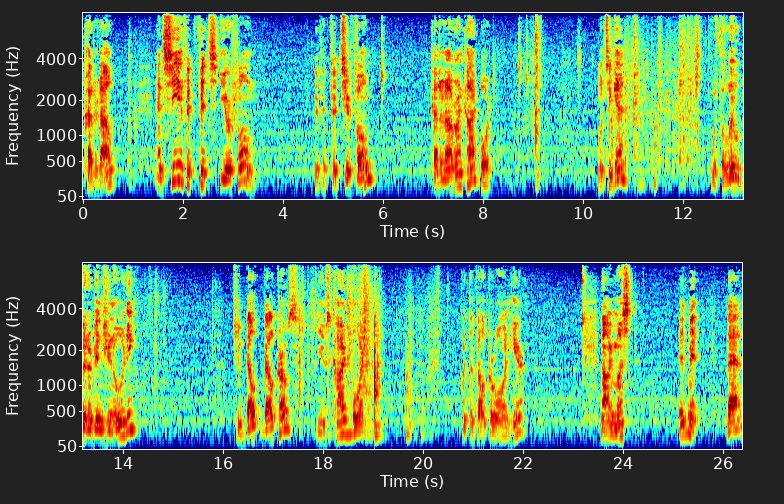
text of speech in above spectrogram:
cut it out, and see if it fits your phone. If it fits your phone, cut it out on cardboard. Once again, with a little bit of ingenuity, a few belt velcros, use cardboard, the Velcro on here. Now I must admit that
